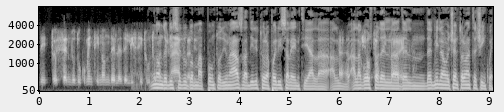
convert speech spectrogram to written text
detto, essendo documenti non del, dell'istituto. Non dell'istituto ma appunto di un'ASL, addirittura poi risalenti alla, al, eh, all'agosto del, del, del, 1995.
